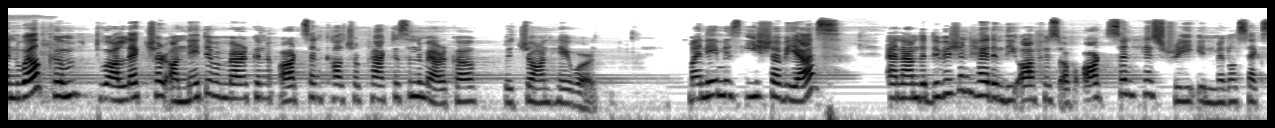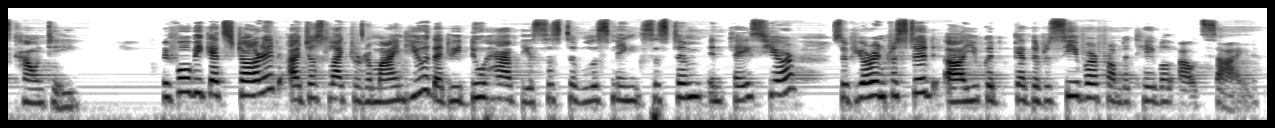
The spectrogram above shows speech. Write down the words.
and welcome to our lecture on Native American Arts and Culture Practice in America with John Haworth. My name is Isha Vyas, and I'm the division head in the Office of Arts and History in Middlesex County. Before we get started, I'd just like to remind you that we do have the assistive listening system in place here. So if you're interested, uh, you could get the receiver from the table outside.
